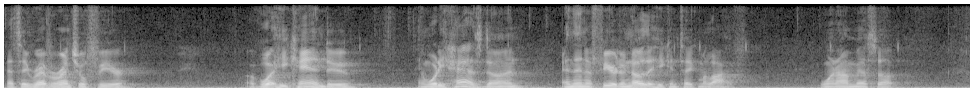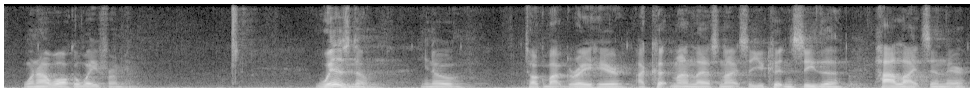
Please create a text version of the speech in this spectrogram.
That's a reverential fear of what he can do and what he has done, and then a fear to know that he can take my life when I mess up, when I walk away from him. Wisdom, you know, talk about gray hair. I cut mine last night so you couldn't see the highlights in there.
